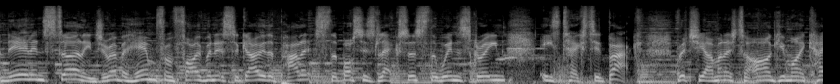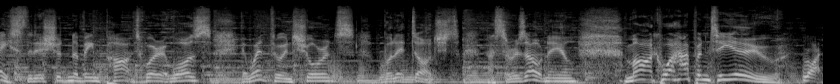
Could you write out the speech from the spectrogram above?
Uh, Neil in Stirling. Do you remember him from five minutes ago? The pallets, the boss's Lexus, the windscreen. He's texted back. Richie, I managed to argue my case that it shouldn't have been parked where it was. It went through insurance, bullet dodged. That's the result, Neil. Mark, what happened to you? Right,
